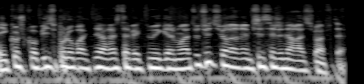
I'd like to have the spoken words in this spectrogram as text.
et Coach Courbis. Polo Breitner reste avec nous également. À tout de suite sur RMC, c'est Génération After.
